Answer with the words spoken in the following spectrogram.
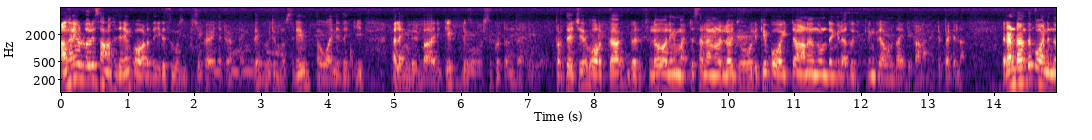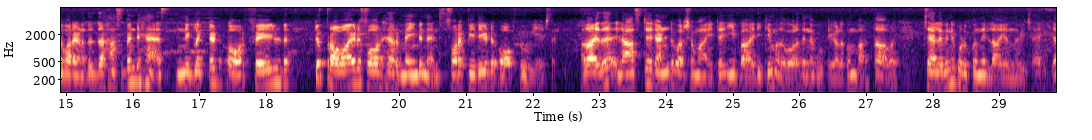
അങ്ങനെയുള്ള ഒരു സാഹചര്യം കോടതിയിൽ സൂചിപ്പിച്ച് കഴിഞ്ഞിട്ടുണ്ടെങ്കിൽ ഒരു മുസ്ലിം വനിതയ്ക്ക് അല്ലെങ്കിൽ ഒരു ഭാര്യയ്ക്ക് ഡിവോഴ്സ് കിട്ടുന്നതായിരിക്കും പ്രത്യേകിച്ച് ഓർക്ക ഗൾഫിലോ അല്ലെങ്കിൽ മറ്റു സ്ഥലങ്ങളിലോ ജോലിക്ക് പോയിട്ടാണ് എന്നുണ്ടെങ്കിൽ അതൊരിക്കലും ഗ്രൗണ്ടായിട്ട് കാണാനായിട്ട് പറ്റില്ല. രണ്ടാമത്തെ പോയിന്റ് എന്ന് പറയുന്നത് the husband has neglected or failed to provide for her maintenance for a period of two years അതായത് ലാസ്റ്റ് രണ്ട് വർഷമായിട്ട് ഈ ഭാര്യയ്ക്കും അതുപോലെ തന്നെ കുട്ടികൾക്കും ഭർത്താവ് ചെലവിന് കൊടുക്കുന്നില്ല എന്ന് വിചാരിക്കുക.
